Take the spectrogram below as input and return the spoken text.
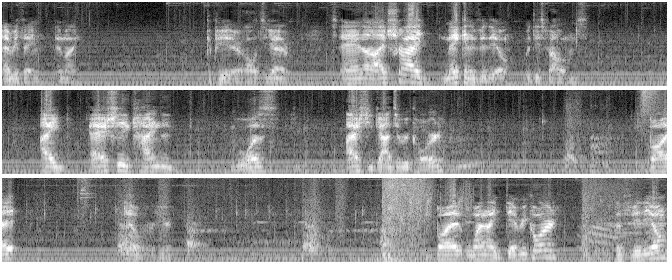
everything in my computer altogether. And uh, I tried making a video with these problems. I actually kind of was, I actually got to record, but, get over here. But when I did record, the video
